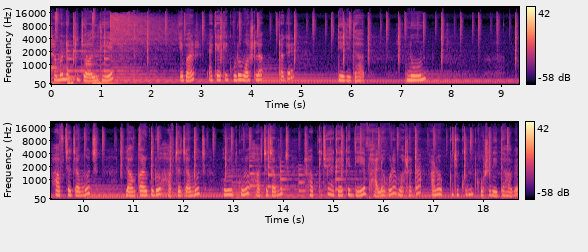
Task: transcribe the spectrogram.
সামান্য একটু জল দিয়ে এবার একে একে গুঁড়ো মশলাটাকে দিয়ে দিতে হবে। নুন, হাফ চা চামচ, লঙ্কার গুঁড়ো, হাফ চা চামচ হলুদ গুঁড়ো, হাফ চা চামচ সব কিছু একে একে দিয়ে ভালো করে মশলাটা আরও কিছুক্ষণ কষে নিতে হবে।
